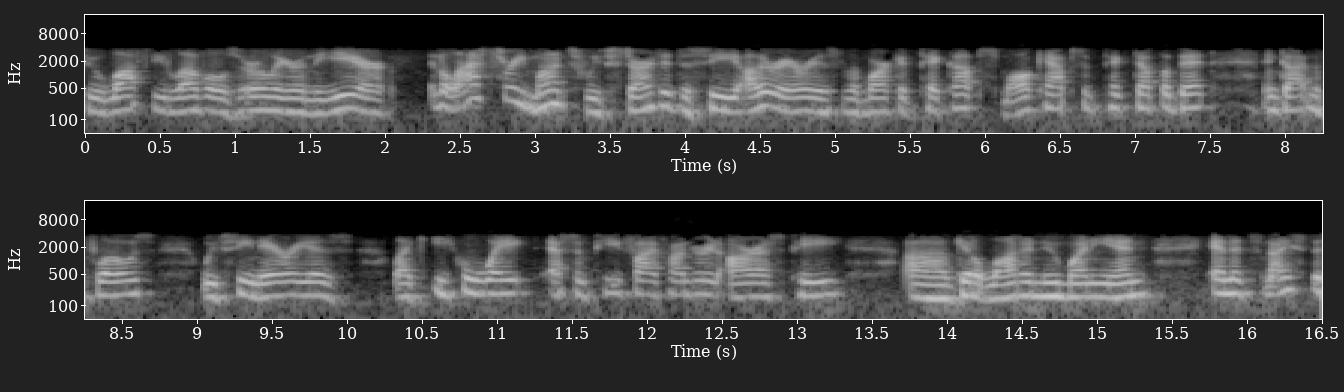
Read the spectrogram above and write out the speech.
to lofty levels earlier in the year in the last three months, we've started to see other areas of the market pick up. Small caps have picked up a bit and gotten flows. We've seen areas like equal weight S&P 500, RSP, uh, get a lot of new money in. And it's nice to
